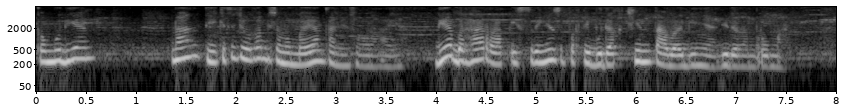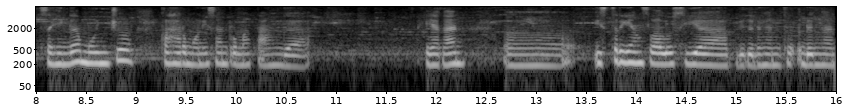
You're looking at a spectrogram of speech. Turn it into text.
Kemudian nanti kita juga kan bisa membayangkan ya seorang ayah. Dia berharap istrinya seperti budak cinta baginya di dalam rumah sehingga muncul keharmonisan rumah tangga. Ya kan? E, istri yang selalu siap gitu dengan ke, dengan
